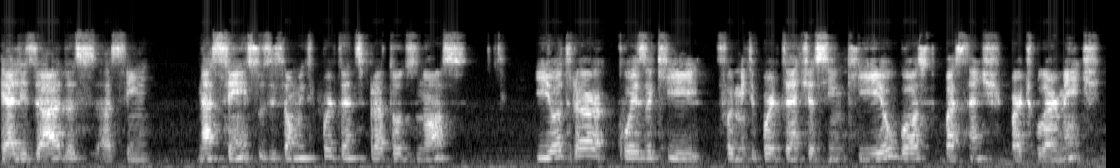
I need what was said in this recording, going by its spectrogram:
realizadas assim na Census e são muito importantes para todos nós. E outra coisa que foi muito importante, assim, que eu gosto bastante, particularmente,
